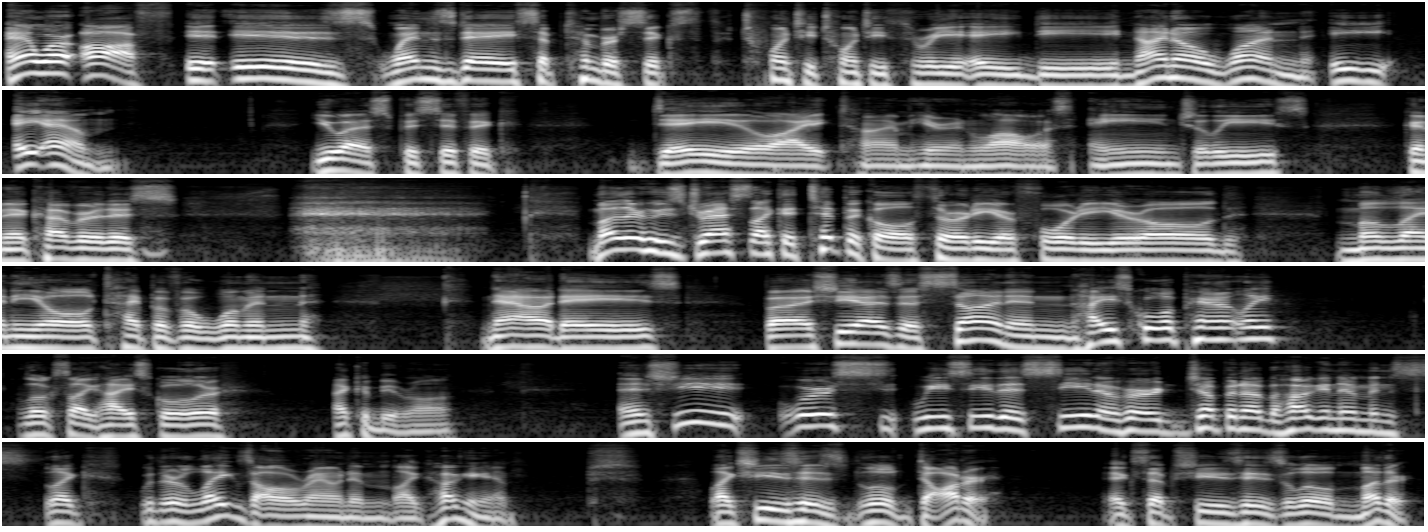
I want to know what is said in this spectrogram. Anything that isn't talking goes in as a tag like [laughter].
And we're off. It is Wednesday, September 6th, 2023 AD, 901 a.m. U.S. Pacific Daylight Time here in Los Angeles. Gonna cover this [sighs] mother who's dressed like a typical 30 or 40 year old millennial type of a woman nowadays. But she has a son in high school, apparently. Looks like high schooler. I could be wrong. And she, we're, we see this scene of her jumping up, hugging him, and like with her legs all around him, like hugging him. [sighs] Like she's his little daughter, except she's his little mother.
